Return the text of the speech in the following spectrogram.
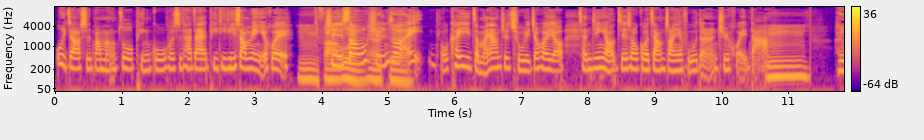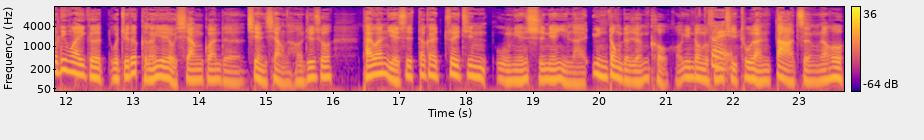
物理治疗师帮忙做评估，或是他在 PTT 上面也会嗯去搜寻说，哎、我可以怎么样去处理，就会有曾经有接受过这样专业服务的人去回答。嗯，还有另外一个，我觉得可能也有相关的现象，然后就是说。台湾也是大概最近五年、十年以来，运动的人口哦，运动的风气突然大增，然后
